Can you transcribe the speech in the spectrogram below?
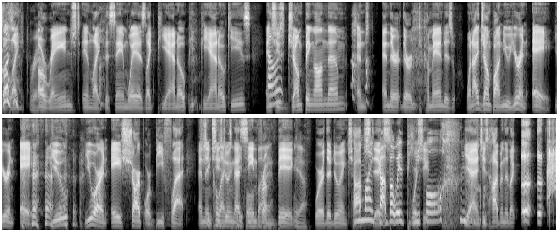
but like Right. arranged in like the same way as like piano pi- piano keys, and Ellen- she's jumping on them, and and their their command is when I jump on you, you're an A, you're an A, you you are an A sharp or B flat, and She then she's doing that scene by- from Big, Yeah. where they're doing chopsticks. oh my God, but with where she- people. yeah, and she's hopping. They're like, uh, uh, ah,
